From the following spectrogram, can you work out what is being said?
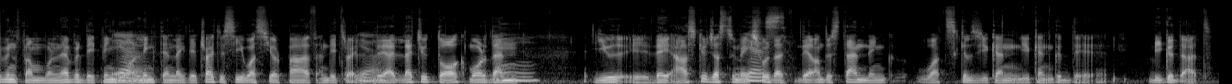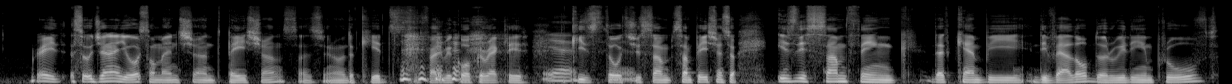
even from whenever they ping yeah. you on LinkedIn, like they try to see what's your path and they try yeah. they let you talk more than. Mm you they ask you just to make yes. sure that they're understanding what skills you can you can good uh, be good at. Great. So Jenna, you also mentioned patience, as you know, the kids, if I recall correctly, yes, the kids taught yes. you some some patience. So, is this something that can be developed or really improved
